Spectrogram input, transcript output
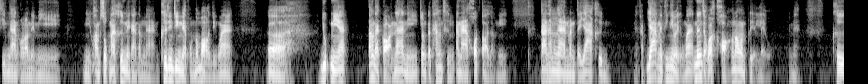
ทีมงานของเราเนี่ยมีมีความสุขมากขึ้นในการทำงาน คือจริงๆเนี่ยผมต้องบอกจริงๆว่าเออยุคนี้ตั้งแต่ก่อนหน้านี้จนกระทั่งถึงอนาคตต่อจากนี้ การทำงานมันจะยากขึ้นนะครับยากในที่นี้หมายถึงว่า เนื่องจากว่าของข้างนอกมันเปลี่ยนเร็วใช่ไหมคือ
